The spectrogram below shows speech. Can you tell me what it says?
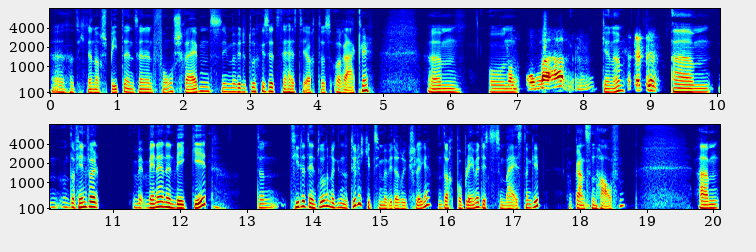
äh, hat sich dann auch später in seinen Fondsschreibens immer wieder durchgesetzt. Der heißt ja auch das Orakel. Ähm, und, Von Omaha. Mhm. Genau. ähm, und auf jeden Fall, wenn er einen Weg geht, dann zieht er den durch. Und natürlich gibt es immer wieder Rückschläge und auch Probleme, die es zu meistern gibt. Einen ganzen Haufen. Ähm,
